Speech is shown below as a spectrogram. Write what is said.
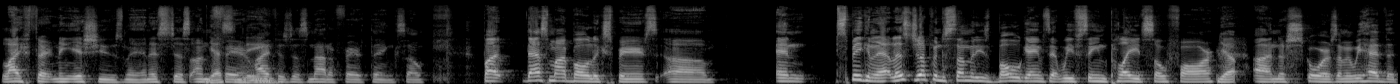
life threatening issues, man. It's just unfair. Yes, life is just not a fair thing. So, but that's my bowl experience. Um, and speaking of that, let's jump into some of these bowl games that we've seen played so far. Yep. Uh, and their scores. I mean, we had the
